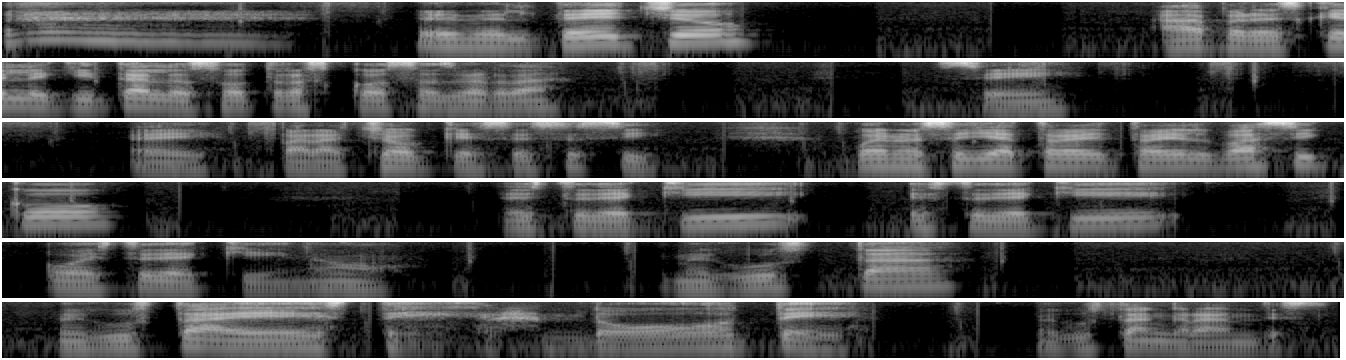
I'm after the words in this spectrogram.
en el techo. Ah, pero es que le quita las otras cosas, ¿verdad? Sí. para choques, ese sí. Bueno, ese ya trae, trae el básico. Este de aquí, este de aquí o este de aquí. No. Me gusta me gusta este, grandote. Me gustan grandes.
